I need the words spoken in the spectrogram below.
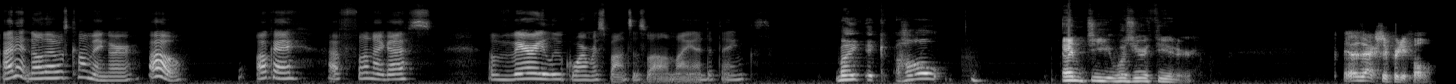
I didn't know that was coming, or oh, okay, have fun, I guess. A very lukewarm response as well on my end of things. Mike, how empty was your theater? It was actually pretty full.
